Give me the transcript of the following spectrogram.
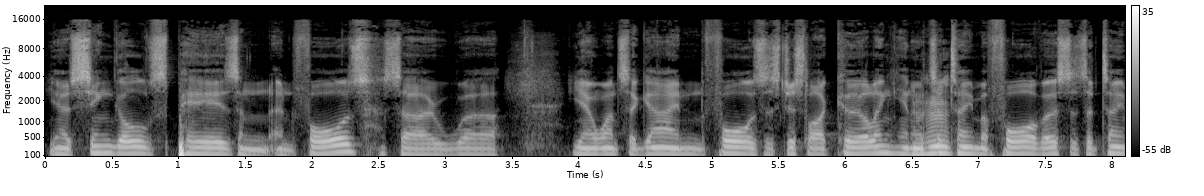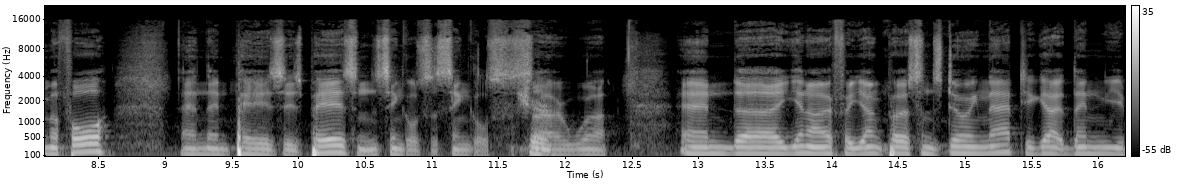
you know, singles, pairs, and and fours. So. Uh, you know, once again, fours is just like curling. You know, it's a team of four versus a team of four, and then pairs is pairs, and singles is singles. Sure. So, uh, and uh, you know, if a young person's doing that, you go, then you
